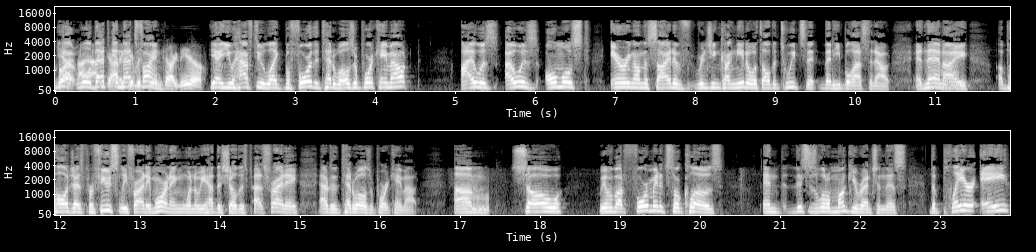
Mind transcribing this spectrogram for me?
yeah, well, I- I and that's fine. Incognito. Yeah, you have to like before the Ted Wells report came out. I was I was almost erring on the side of Rich Incognito with all the tweets that that he blasted out, and then I apologized profusely Friday morning when we had the show this past Friday after the Ted Wells report came out. Um, so we have about four minutes till close, and this is a little monkey wrench in this. The player A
